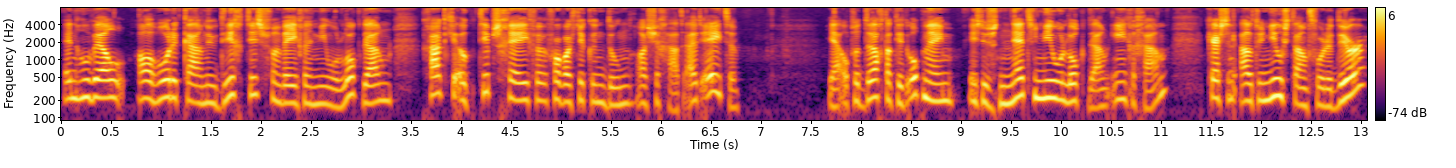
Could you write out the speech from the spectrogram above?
En hoewel alle horeca nu dicht is vanwege een nieuwe lockdown, ga ik je ook tips geven voor wat je kunt doen als je gaat uit eten. Ja, op de dag dat ik dit opneem is dus net die nieuwe lockdown ingegaan. Kerst en oud en nieuw staan voor de deur.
